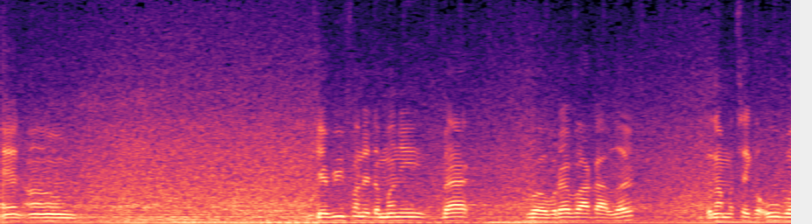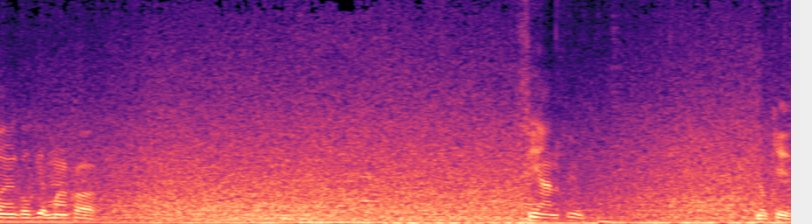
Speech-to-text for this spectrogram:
and um they refunded the money back, well whatever I got left. Then I'm gonna take an Uber and go get my car. See you on the few. No kid.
